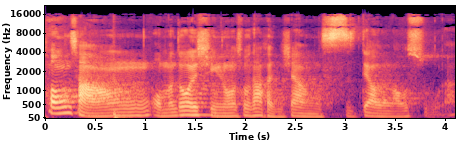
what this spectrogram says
通常我们都会形容说它很像死掉的老鼠啦，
